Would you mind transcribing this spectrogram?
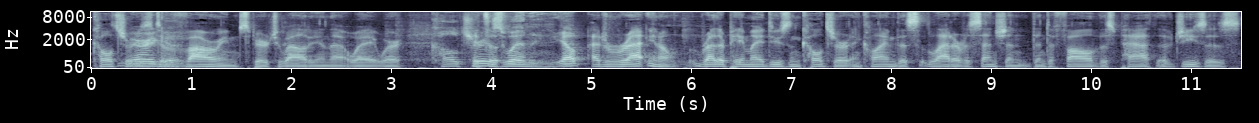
culture Very is good. devouring spirituality in that way. Where culture is a, winning. Yep. I'd ra- you know rather pay my dues in culture and climb this ladder of ascension than to follow this path of Jesus.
